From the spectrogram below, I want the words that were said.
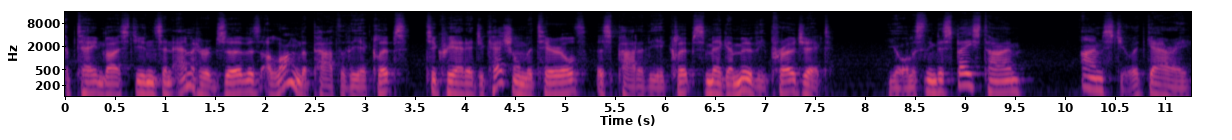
obtained by students and amateur observers along the path of the eclipse to create educational materials as part of the Eclipse Mega Movie project. You're listening to Space Time. I'm Stuart Gary.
